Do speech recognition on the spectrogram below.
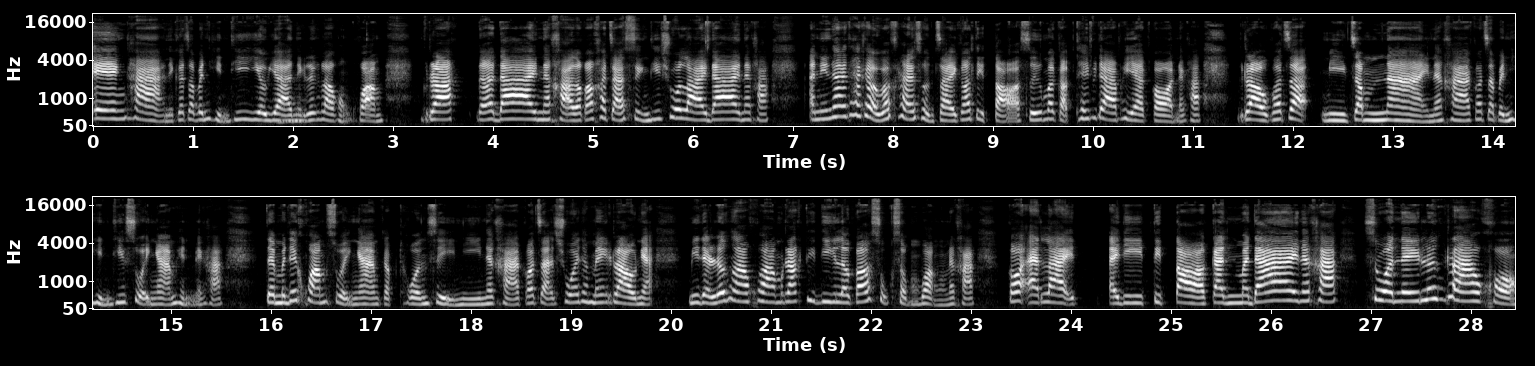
เองค่ะ นี่ก็จะเป็นหินที่เยียวยาในเรื่องราวของความรักได้นะคะ แล้วก็ขจัดสิ่งที่ชั่วร้ายได้นะคะ อันนี้ถ้าถ้าเกิดว่าใครสนใจก็ติดต่อซื้อมากับเทพธิดาพยากรณ์นะคะ เราก็จะมีจำหน่ายนะคะ ก็จะเป็นหินที่สวยงามเห็นไหมคะ แต่ไม่ได้ความสวยงามกับโทนสีนี้นะคะ ก็จะช่วยทำให้เราเนี่ยมีแต่เรื่องราวความรักดีๆ แล้วก็สุขสมหวังนะคะ ก็แอดไลน์ไอดีติดต่อกันมาได้นะคะ ส่วนในเรื่องราวของ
